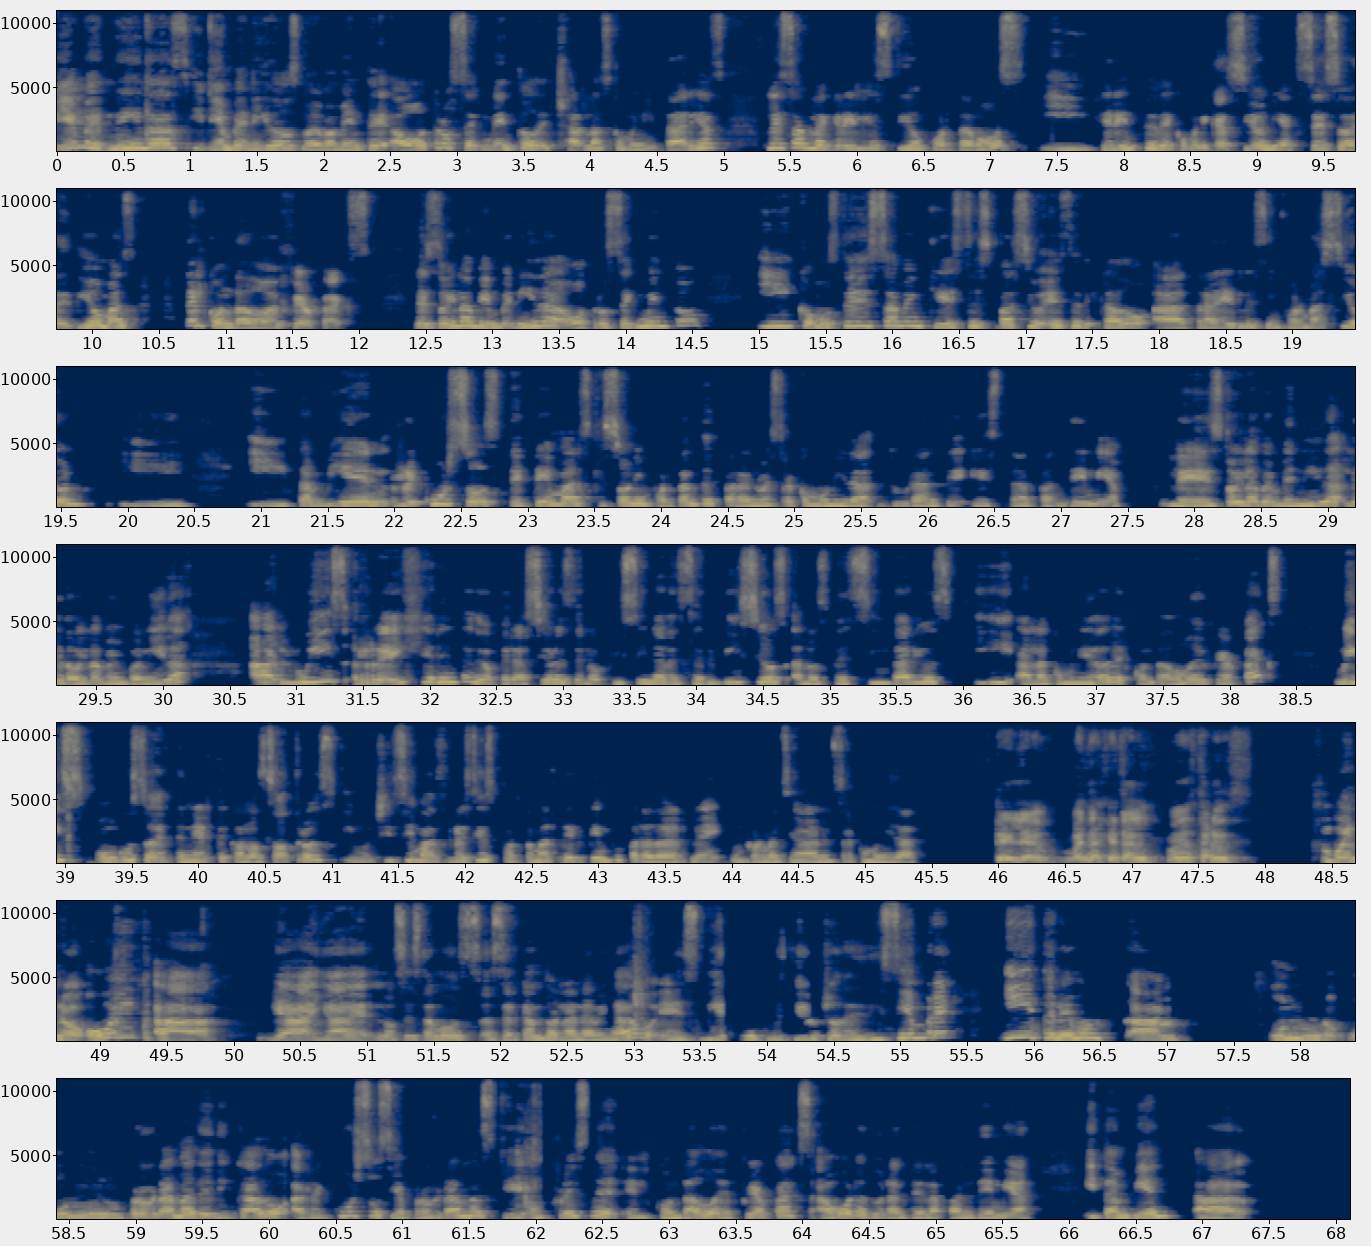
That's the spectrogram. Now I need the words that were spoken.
Bienvenidas y bienvenidos nuevamente a otro segmento de charlas comunitarias. Les habla Grelia Steele, portavoz y gerente de comunicación y acceso a idiomas del condado de Fairfax. Les doy la bienvenida a otro segmento y como ustedes saben que este espacio es dedicado a traerles información y, y también recursos de temas que son importantes para nuestra comunidad durante esta pandemia. Les doy la bienvenida, le doy la bienvenida a Luis Rey, gerente de operaciones de la Oficina de Servicios a los Vecindarios y a la comunidad del condado de Fairfax. Luis, un gusto de tenerte con nosotros y muchísimas gracias por tomarte el tiempo para darle información a nuestra comunidad. Telia, buenas, ¿qué tal? Buenas tardes. Bueno, hoy uh, ya, ya nos estamos acercando a la Navidad, es viernes 18 de diciembre y tenemos um, un, programa dedicado a recursos y a programas que ofrece el condado de Fairfax ahora durante la pandemia y también uh,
